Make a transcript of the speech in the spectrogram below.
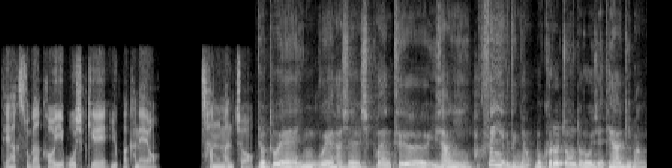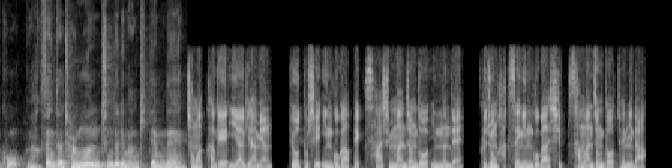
대학 수가 거의 50개에 육박하네요. 참 많죠. 교토의 인구의 사실 10% 이상이 학생이거든요. 뭐 그럴 정도로 이제 대학이 많고 그 학생들 젊은 층들이 많기 때문에 정확하게 이야기하면 교토시 인구가 140만 정도 있는데 그중 학생 인구가 14만 정도 됩니다.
